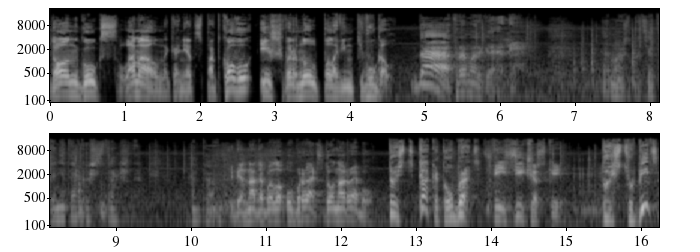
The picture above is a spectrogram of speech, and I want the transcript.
Дон Гук сломал, наконец, подкову и швырнул половинки в угол. Да, проморгали. Да, может быть, это не так уж страшно. Антон. Тебе надо было убрать Дона Рэбу. То есть как это убрать? Физически. То есть убить?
